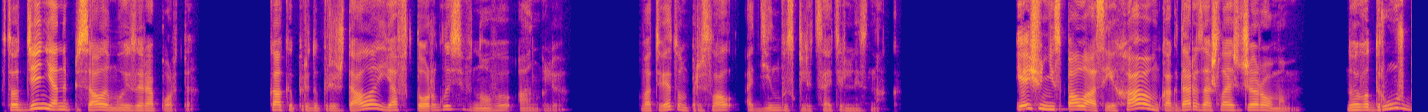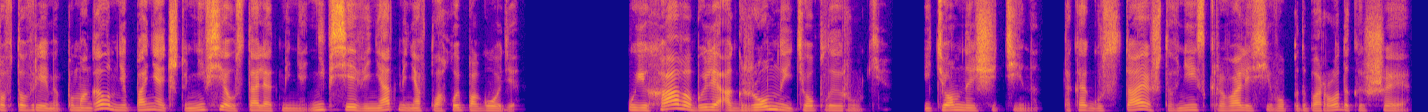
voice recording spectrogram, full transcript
В тот день я написала ему из аэропорта. Как и предупреждала, я вторглась в Новую Англию. В ответ он прислал один восклицательный знак. Я еще не спала с Ехавом, когда разошлась с Джеромом. Но его дружба в то время помогала мне понять, что не все устали от меня, не все винят меня в плохой погоде. У Ехава были огромные теплые руки и темная щетина, такая густая, что в ней скрывались его подбородок и шея.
